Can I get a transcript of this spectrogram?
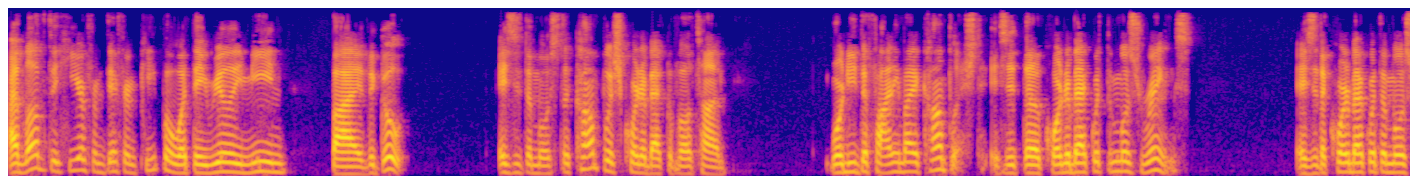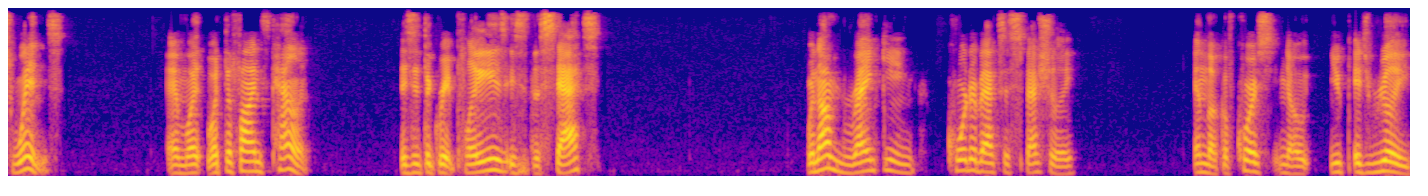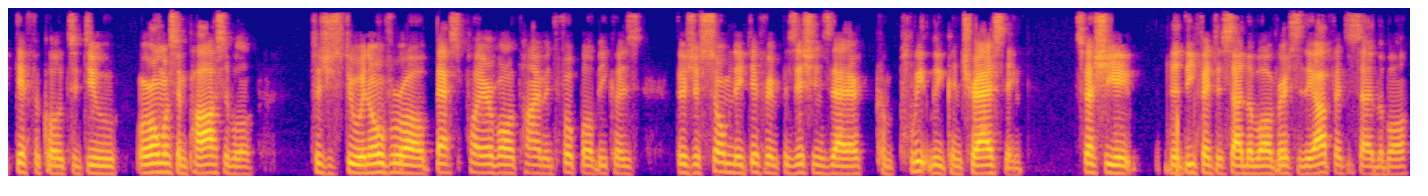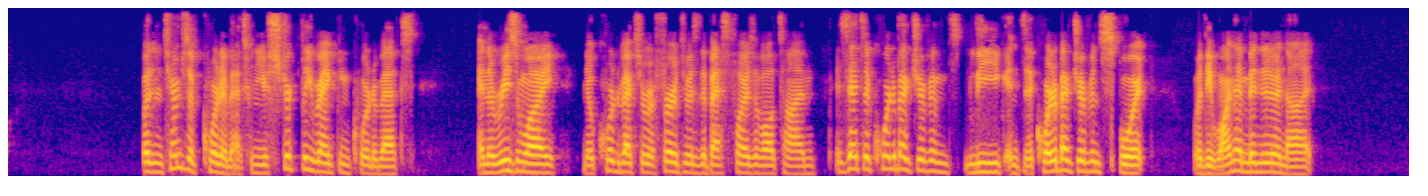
I'd love to hear from different people what they really mean by the GOAT. Is it the most accomplished quarterback of all time? What are you defining by accomplished? Is it the quarterback with the most rings? Is it the quarterback with the most wins? And what, what defines talent? Is it the great plays? Is it the stats? When I'm ranking quarterbacks, especially, and look, of course, you know, you it's really difficult to do, or almost impossible, to just do an overall best player of all time in football because there's just so many different positions that are completely contrasting, especially the defensive side of the ball versus the offensive side of the ball. But in terms of quarterbacks, when you're strictly ranking quarterbacks, and the reason why you know quarterbacks are referred to as the best players of all time is that it's a quarterback driven league and it's a quarterback driven sport, whether you want to admit it or not.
